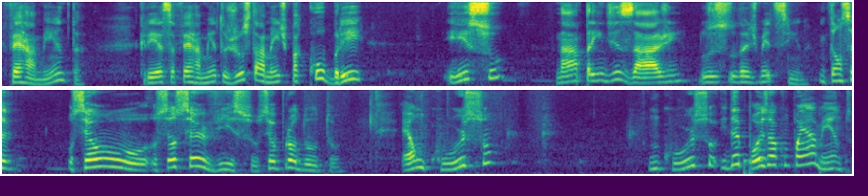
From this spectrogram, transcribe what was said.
ferramenta, criei essa ferramenta justamente para cobrir isso na aprendizagem dos estudantes de medicina. Então você, o seu, o seu serviço, o seu produto é um curso, um curso e depois o acompanhamento.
